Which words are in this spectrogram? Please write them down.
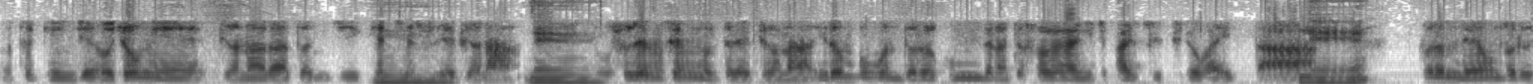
어, 특히 이제 어종의 변화라든지 개체수의 변화 네. 또 수생생물들의 변화 이런 부분들을 국민들한테 소상하게 이제 밝힐 필요가 있다. 네. 그런 내용들을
